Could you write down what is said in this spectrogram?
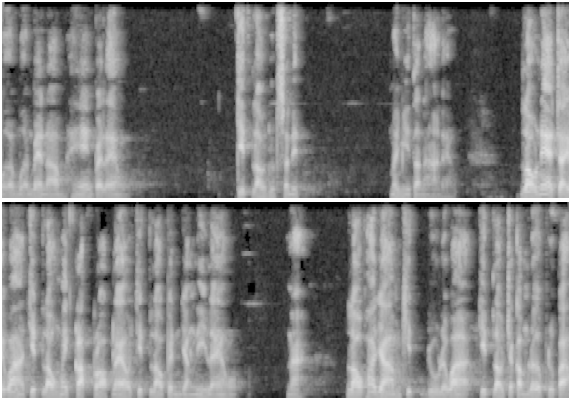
มอเหมือนแม่น้ำแห้งไปแล้ว จิตเราหยุดสนิท ไม่มีตัณหาแล้ว เราแน่ใจว่าจิตเราไม่กลับกรอกแล้ว จิตเราเป็นอย่างนี้แล้วนะเราพยายามคิดอยู่เลยว่า จิตเราจะกำเริบหรือเปล่า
